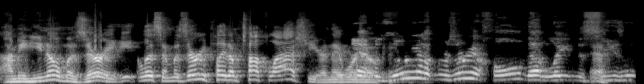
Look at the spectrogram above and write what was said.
I mean, you know, Missouri. Listen, Missouri played them tough last year, and they were yeah. No Missouri, Missouri at home that late in the yeah. season.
